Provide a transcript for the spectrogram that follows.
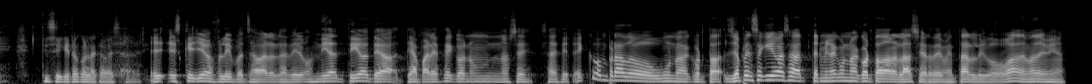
dice que no con la cabeza. Adri. Es que yo flipo, chaval. Es decir, un día, tío, te, te aparece con un, no sé, o sea, decir, he comprado una cortadora. Yo pensé que ibas a terminar con una cortadora láser de metal. Digo, madre, madre mía.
